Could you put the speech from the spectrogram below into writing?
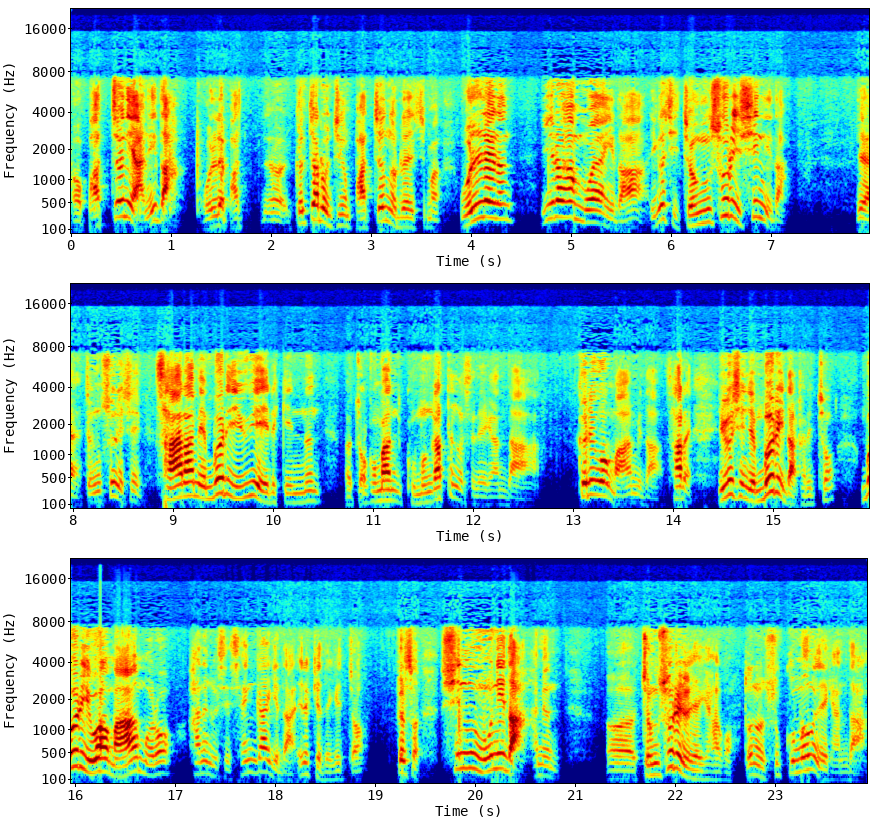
어, 밭전이 아니다. 원래 밭, 어, 글자로 지금 밭전으로 했지만 원래는 이러한 모양이다. 이것이 정수리 신이다. 예, 정수리 신. 사람의 머리 위에 이렇게 있는 어, 조그만 구멍 같은 것을 얘기한다. 그리고 마음이다. 사람, 이것이 이제 머리다. 그렇죠? 머리와 마음으로 하는 것이 생각이다. 이렇게 되겠죠. 그래서 신문이다 하면 어, 정수리를 얘기하고 또는 숫구멍을 얘기한다.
